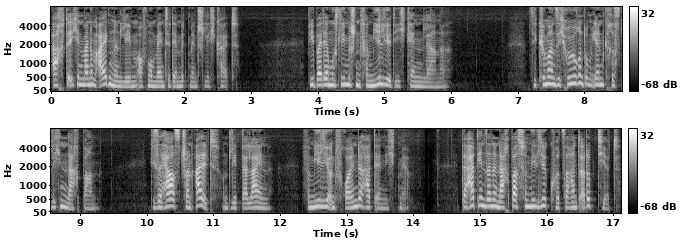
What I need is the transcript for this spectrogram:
achte ich in meinem eigenen Leben auf Momente der Mitmenschlichkeit. Wie bei der muslimischen Familie, die ich kennenlerne. Sie kümmern sich rührend um ihren christlichen Nachbarn. Dieser Herr ist schon alt und lebt allein. Familie und Freunde hat er nicht mehr. Da hat ihn seine Nachbarsfamilie kurzerhand adoptiert.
